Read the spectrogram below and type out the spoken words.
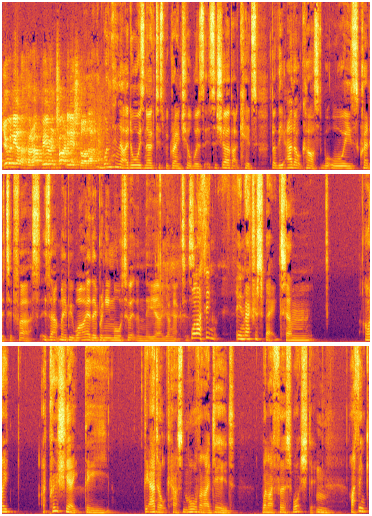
you and the other fella up here and tidy this floor One thing that I'd always noticed with Grange Hill was it's a show about kids, but the adult cast were always credited first. Is that maybe why? Are they bringing more to it than the uh, young actors? Well, I think in retrospect, um, I appreciate the the adult cast more than I did when I first watched it. Mm. I think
